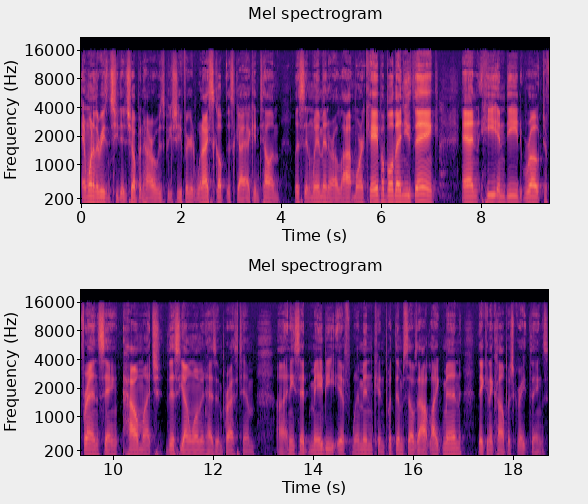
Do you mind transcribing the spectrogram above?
and one of the reasons she did Schopenhauer was because she figured when I sculpt this guy, I can tell him, listen, women are a lot more capable than you think. And he indeed wrote to friends saying how much this young woman has impressed him. Uh, and he said, maybe if women can put themselves out like men, they can accomplish great things,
